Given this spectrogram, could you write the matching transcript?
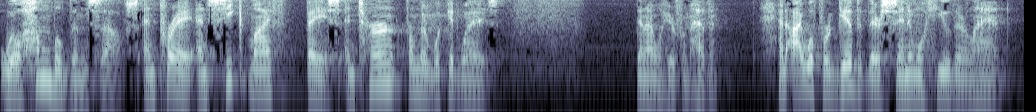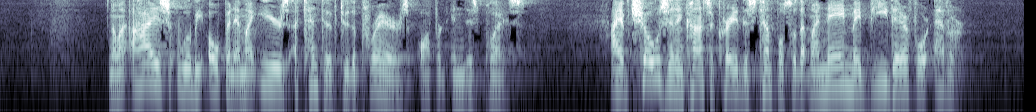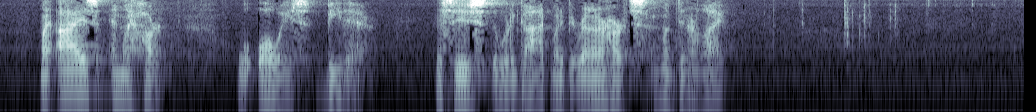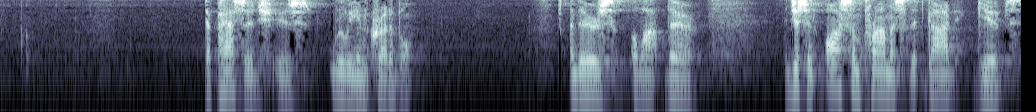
will humble themselves and pray and seek my face and turn from their wicked ways, then I will hear from heaven. And I will forgive their sin and will heal their land. Now my eyes will be open and my ears attentive to the prayers offered in this place. I have chosen and consecrated this temple so that my name may be there forever. My eyes and my heart will always be there. This is the Word of God. Might it be written on our hearts and lived in our life. The passage is really incredible. And there's a lot there. Just an awesome promise that God gives.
